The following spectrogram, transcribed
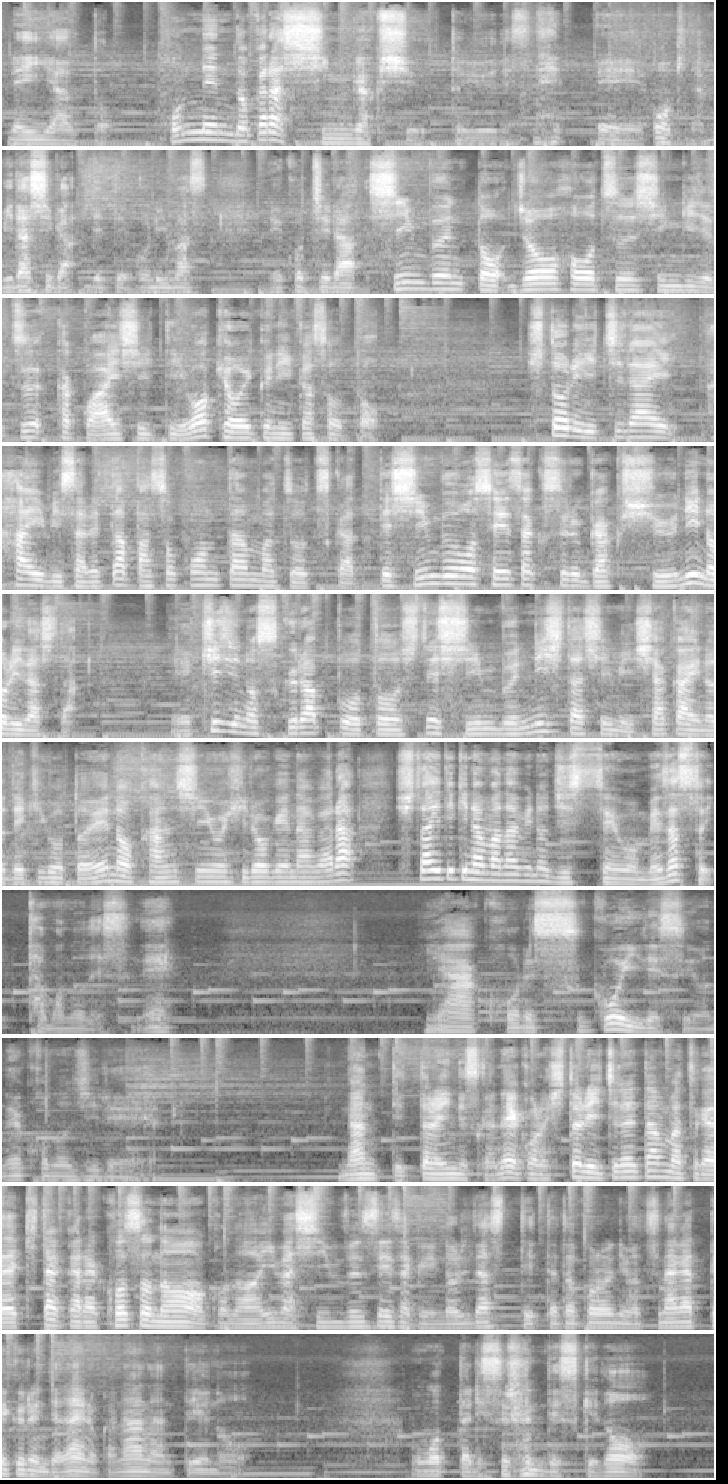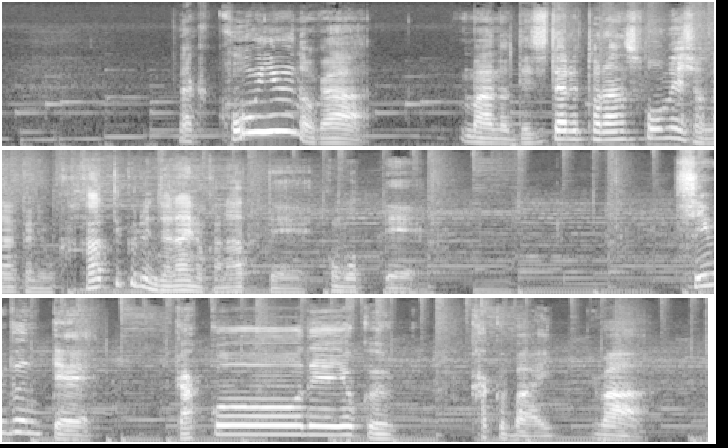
レイアウト本年度から新学習というですね、えー、大きな見出しが出ております。えー、こちら、新聞と情報通信技術、過去 ICT を教育に生かそうと、1人1台配備されたパソコン端末を使って新聞を制作する学習に乗り出した。えー、記事のスクラップを通して新聞に親しみ、社会の出来事への関心を広げながら主体的な学びの実践を目指すといったものですね。いやー、これすごいですよね、この事例。なんて言ったらいいんですかね。この一人一台端末が来たからこその、この今新聞制作に乗り出すっていったところにも繋がってくるんじゃないのかな、なんていうのを思ったりするんですけど、なんかこういうのが、まあ、あのデジタルトランスフォーメーションなんかにも関わってくるんじゃないのかなって思って、新聞って学校でよく書く場合は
